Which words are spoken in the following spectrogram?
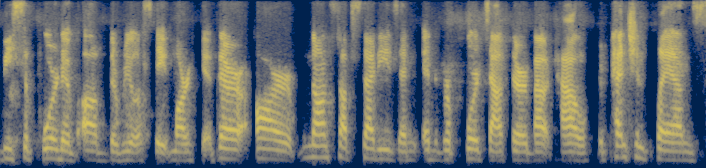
be supportive of the real estate market. There are nonstop studies and, and, reports out there about how the pension plans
